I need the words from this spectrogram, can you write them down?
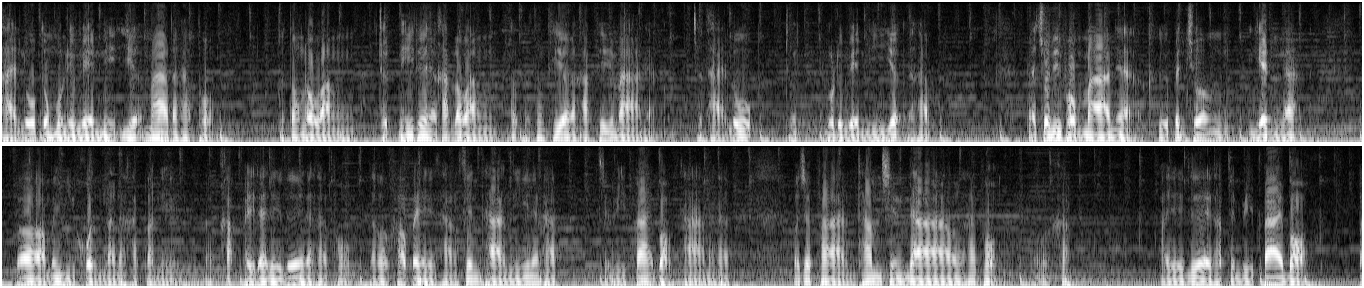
ถ่ายรูปตรงบริเวณนี้เยอะมากนะครับ ผมก็ต้องระวัง จุดนี้ด้วยนะครับ ระวังนักท่องเที่ยวนะครับ ที่มาเนี่ยจะถ่ายรูปตรงบริเวณนี้เยอะนะครับ แต่ช่วงที่ผมมาเนี่ยคือเป็นช่วงเย็นแล้วก็ไม่มีคนแล้วนะครับ ตอนนี้เราขับไปได้เรื่อยๆนะครับ ผมแล้วก็เข้าไปในทางเส้นทางนี้นะครับ จะมีป้ายบอกทางนะครับ ก็จะผ่านถ้ำเชียงดาวนะครับ ผมแล้วก็ขับไปเรื่อยๆครับ จะมีป้ายบอกไป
